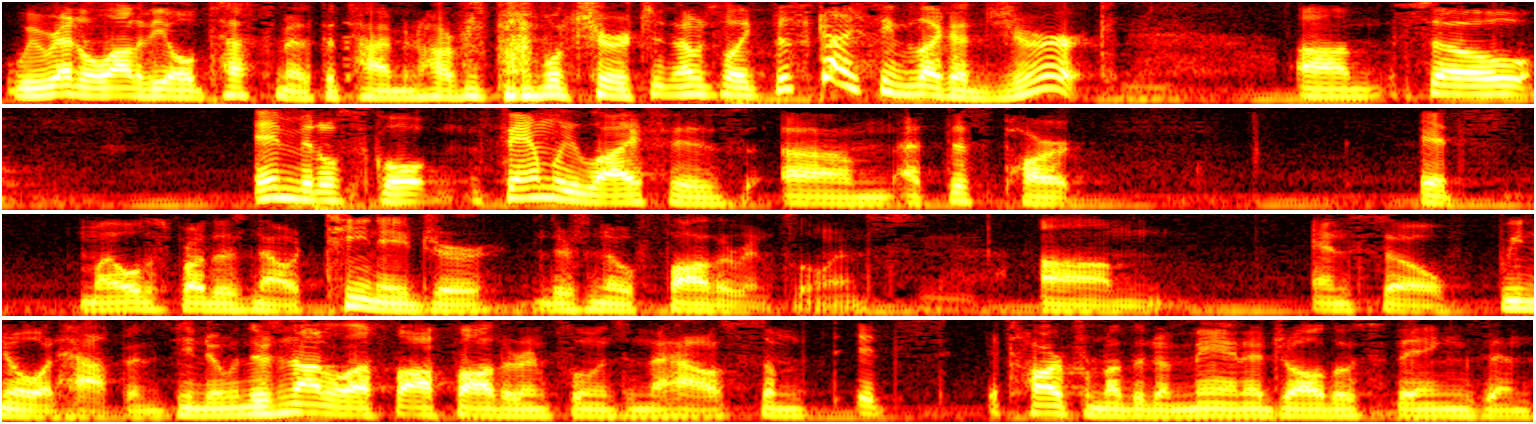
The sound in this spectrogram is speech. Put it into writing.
we read a lot of the Old Testament at the time in Harvest Bible Church, and I was like, this guy seems like a jerk. Um, so in middle school, family life is um, at this part. It's my oldest brother is now a teenager. There's no father influence, um, and so we know what happens. You know, when there's not a lot of father influence in the house, some it's it's hard for mother to manage all those things, and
